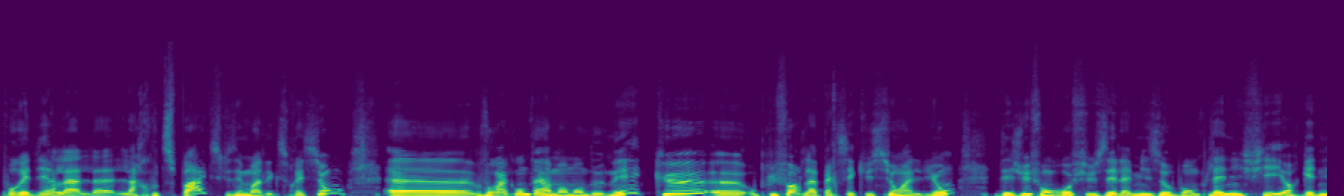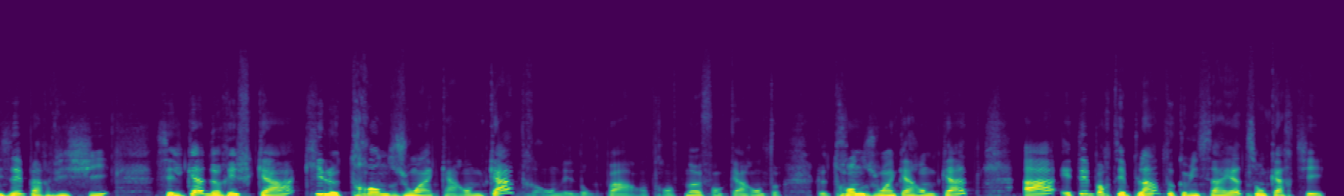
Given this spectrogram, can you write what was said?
pourrait dire la, la, chutzpah, excusez-moi l'expression, euh, vous racontez à un moment donné que, euh, au plus fort de la persécution à Lyon, des Juifs ont refusé la mise au banc planifiée et organisée par Vichy. C'est le cas de Rivka, qui le 30 juin 44, on n'est donc pas en 39, en 40, le 30 juin 44, a été porté plainte au commissariat de son quartier.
